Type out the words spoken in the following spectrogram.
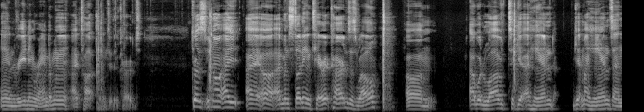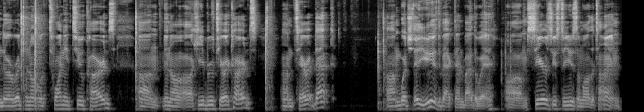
and reading randomly, I talk to him through the cards. Cause you know I I uh, I've been studying tarot cards as well. Um, I would love to get a hand get my hands on the original 22 cards, um, you know, uh, Hebrew tarot cards, um, tarot deck, um, which they used back then, by the way. Um, seers used to use them all the time,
